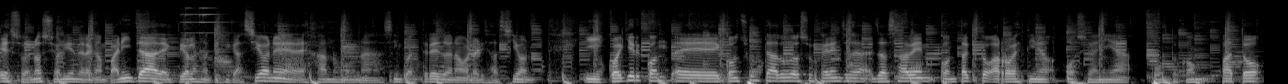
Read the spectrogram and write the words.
Eso, no se olviden de la campanita, de activar las notificaciones, de dejarnos unas 5 estrellas, una valorización. Y cualquier eh, consulta, duda o sugerencia, ya saben, contacto arroba Pato.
